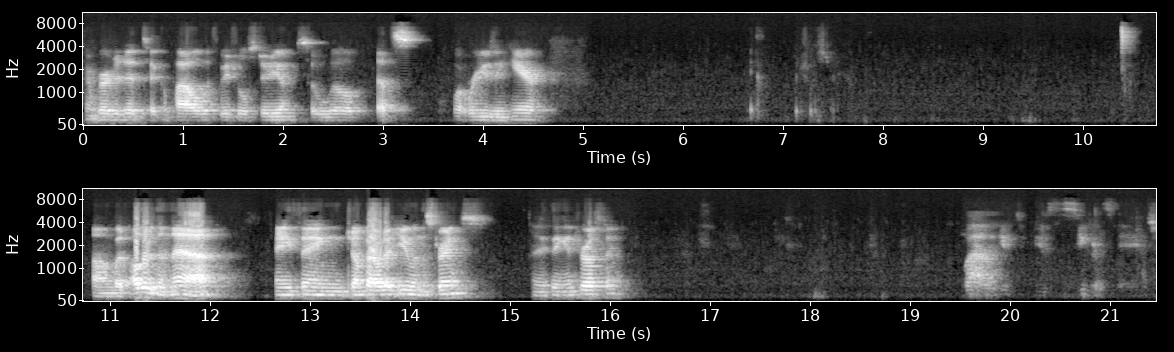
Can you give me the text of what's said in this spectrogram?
converted it to compile with Visual Studio. So we'll, that's what we're using here. Yeah, Visual Studio. Um, but other than that, anything jump out at you in the strings? Anything interesting? Wow, you have to use the secret stage.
